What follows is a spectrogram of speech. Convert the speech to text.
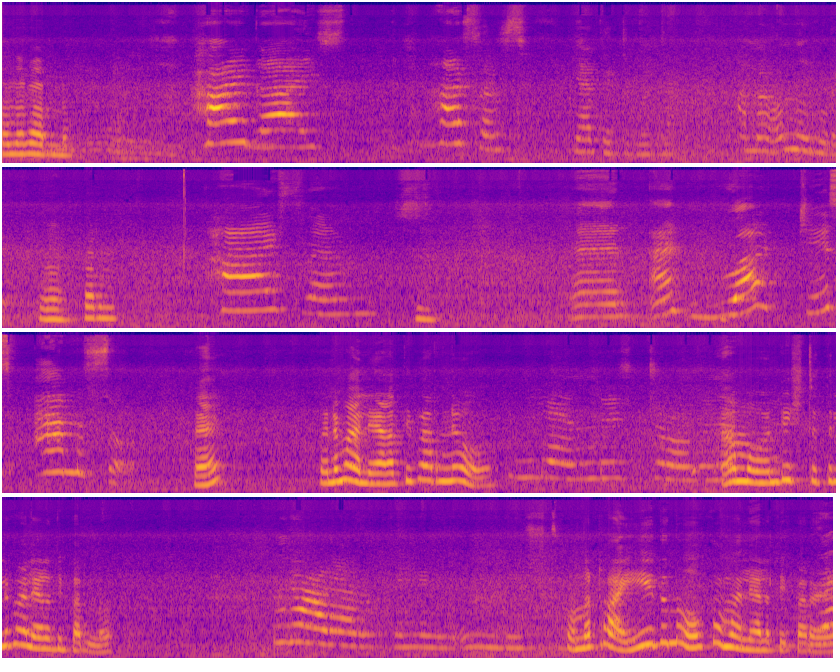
എന്നാ പറഞ്ഞു. ഹായ് ഗൈസ് ഹായ് ഫ്രണ്ട്സ് ഞാൻ തെറ്റുപറ്റില്ല അമ്മ ഒന്നുകൂടെ. ആ പറഞ്ഞു. ഹായ് ഫ്രണ്ട്സ് ഏ? മോനെ മലയാളത്തിൽ പറഞ്ഞോ? ആ മോന്റെ ഇഷ്ടത്തിൽ മലയാളത്തിൽ പറഞ്ഞോ? ഒന്ന് ട്രൈ ചെയ്ത് നോക്കോ മലയാളത്തിൽ പറയാ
